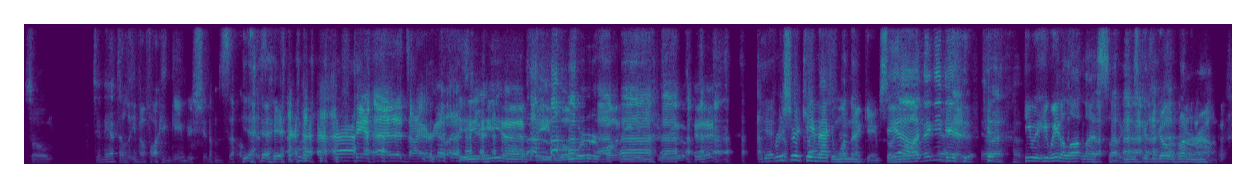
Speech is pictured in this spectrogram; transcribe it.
So Didn't he have to leave a fucking game to shit himself? Yeah, yeah. he had a diarrhea. He, he had a lower body injury. Okay. I'm pretty sure he came back and won that game. So you yeah, know I think he Yeah. did. He he weighed a lot less, so he was good to go running around.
